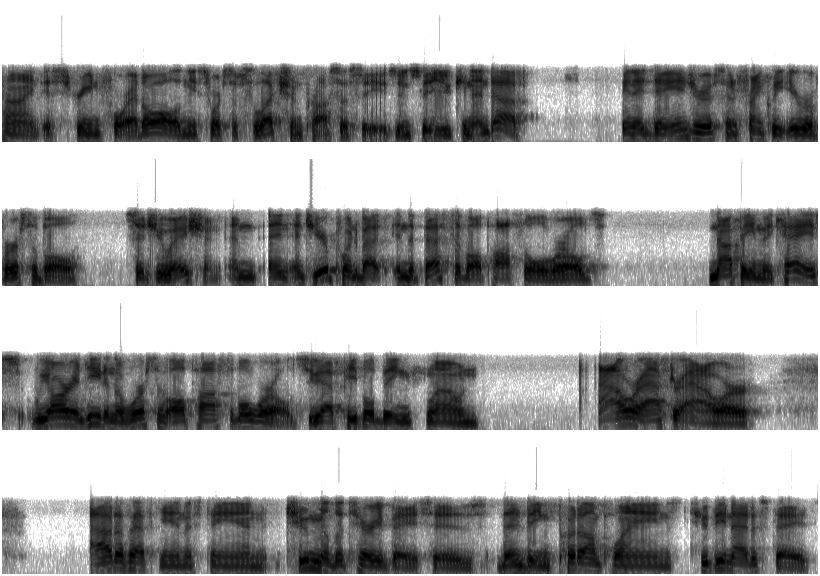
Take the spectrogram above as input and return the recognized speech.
kind is screened for at all in these sorts of selection processes. And so you can end up in a dangerous and frankly irreversible situation. And, and, and to your point about in the best of all possible worlds not being the case, we are indeed in the worst of all possible worlds. You have people being flown hour after hour out of Afghanistan to military bases, then being put on planes to the United States,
